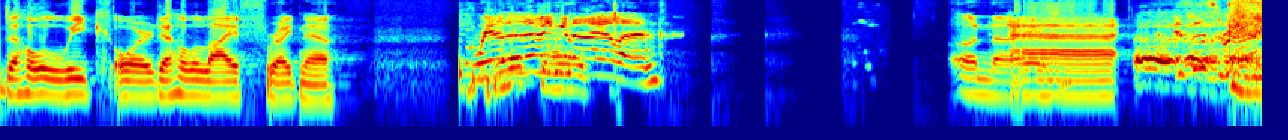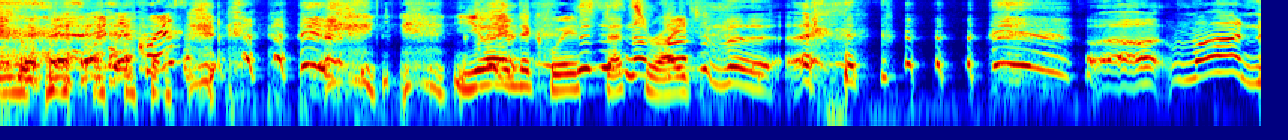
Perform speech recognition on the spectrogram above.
the whole week, or the whole life right now. We're living in Ireland. Oh no! Uh, Is this really the quiz? you're in the quiz. That's right. possible. uh, man.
